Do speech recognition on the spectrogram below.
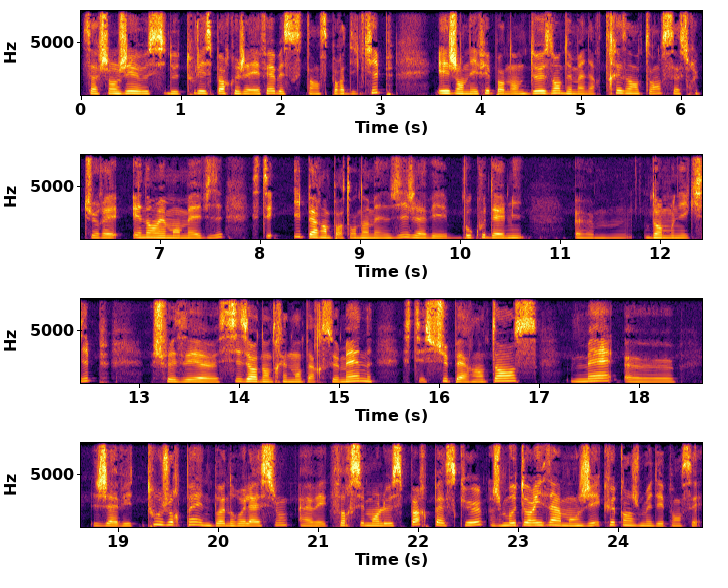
Ça changeait aussi de tous les sports que j'avais fait parce que c'était un sport d'équipe. Et j'en ai fait pendant deux ans de manière très intense. Ça structurait énormément ma vie. C'était hyper important dans ma vie. J'avais beaucoup d'amis dans mon équipe. Je faisais 6 euh, heures d'entraînement par semaine. C'était super intense, mais euh, j'avais toujours pas une bonne relation avec forcément le sport parce que je m'autorisais à manger que quand je me dépensais.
